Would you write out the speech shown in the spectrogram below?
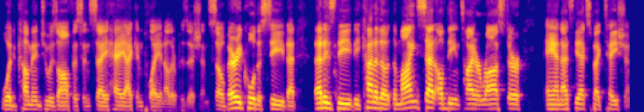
would come into his office and say, "Hey, I can play another position." So very cool to see that that is the the kind of the, the mindset of the entire roster, and that's the expectation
